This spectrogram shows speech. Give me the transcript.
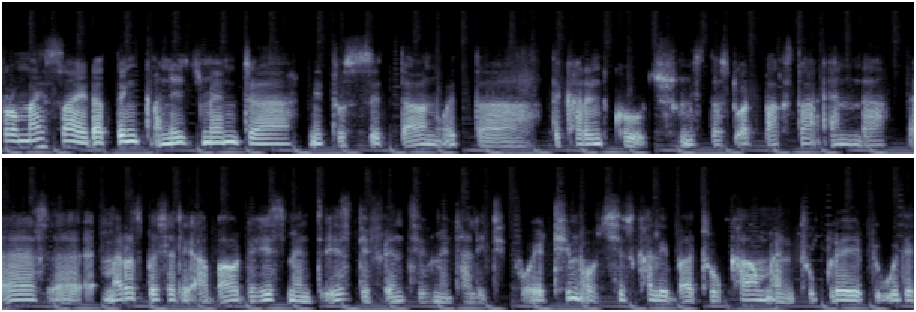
From my side, I think management uh, need to sit down with uh, the current coach, Mr. Stuart Baxter, and uh, uh, especially about his, his defensive mentality. For a team of Chiefs caliber to come and to play with a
